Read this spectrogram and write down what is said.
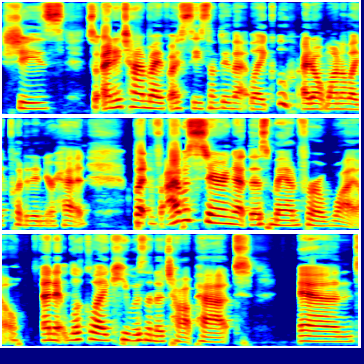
She's so anytime I, I see something that, like, ooh, I don't want to like put it in your head. But i was staring at this man for a while, and it looked like he was in a top hat, and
